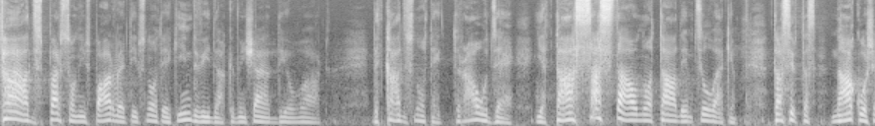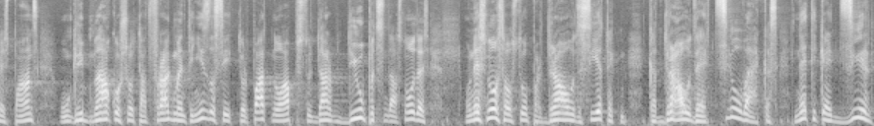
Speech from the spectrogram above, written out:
Tādas personības pārvērtības notiek individuā, kad viņš ēd Dievu vārdu. Bet kādas notiek draudzē, ja tā sastāv no tādiem cilvēkiem? Tas ir tas nākošais pāns, un gribu nākošo tādu fragment izlasīt turpat no apstuļu darba 12. nodaļas Un es nosaucu to par draudzes ietekmi, ka draudzē ir cilvēki, kas ne tikai dzird,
